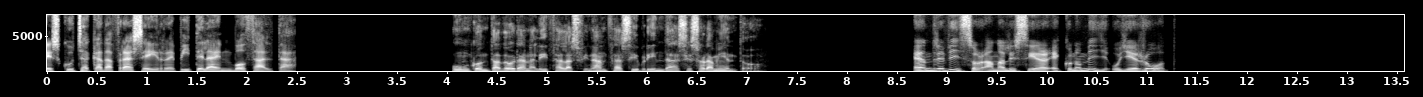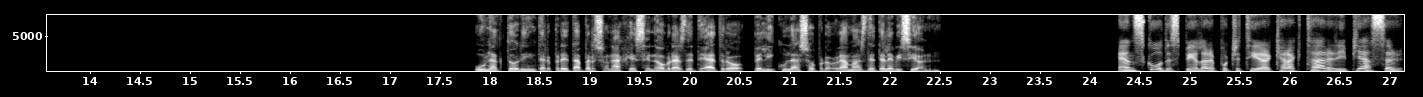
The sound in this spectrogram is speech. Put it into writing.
Escucha cada frase y repítela en voz alta. Un contador analiza las finanzas y brinda asesoramiento. En revisor analyserar ekonomi och ger råd. Un actor interpreta personajes en obras de teatro, películas o programas de televisión. En skådespelare porträtterar karaktärer i pjäser,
